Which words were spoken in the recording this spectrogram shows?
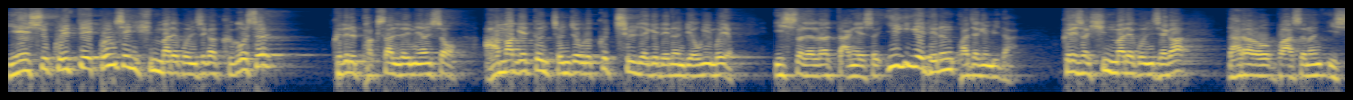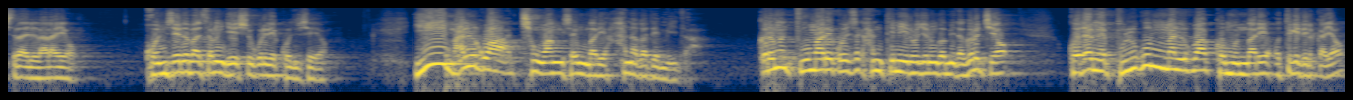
예수 그리스도의 권세인 흰말의 권세가 그것을 그들을 박살내면서 아마겟돈 전적으로 끝을 내게 되는 내용이 뭐예요? 이스라엘 나라 땅에서 이기게 되는 과정입니다. 그래서 흰말의 권세가 나라로 봐서는 이스라엘 나라요. 권세를 봐서는 예수 그리스도의 권세요. 이 말과 청왕색 말이 하나가 됩니다. 그러면 두 말의 권세가 한 팀이 이루어지는 겁니다. 그렇죠? 그 다음에 붉은 말과 검은 말이 어떻게 될까요?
